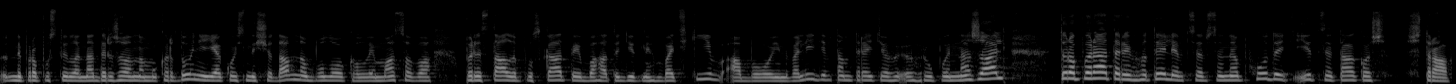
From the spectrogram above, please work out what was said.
не пропустили на державному кордоні. Якось нещодавно було, коли масово перестали пускати багатодітних батьків або інвалідів там третьої групи. На жаль, туроператорів готелів це все не обходить, і це також штраф.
